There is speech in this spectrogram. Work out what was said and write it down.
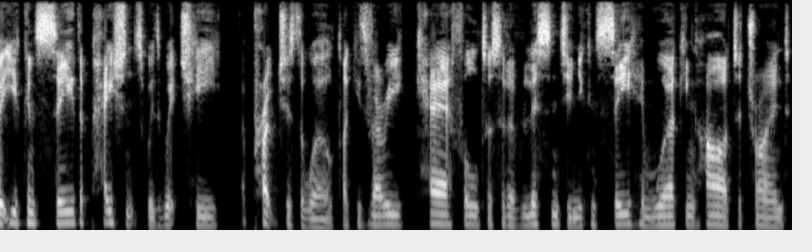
but you can see the patience with which he approaches the world. Like he's very careful to sort of listen to you and you can see him working hard to try and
